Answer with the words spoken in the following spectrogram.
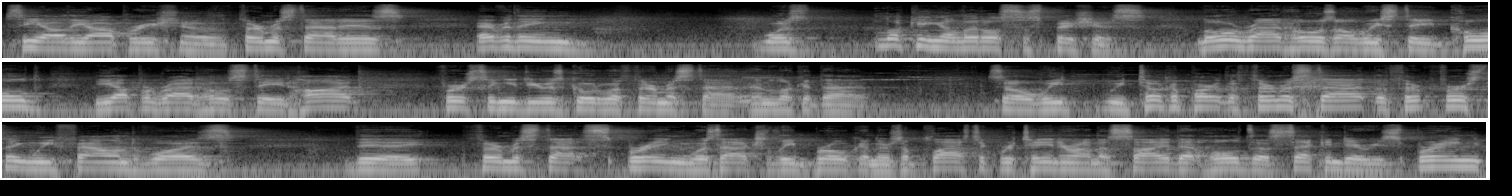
see how the operation of the thermostat is. Everything was looking a little suspicious. Lower rad hose always stayed cold, the upper rad hose stayed hot. First thing you do is go to a thermostat and look at that. So we, we took apart the thermostat. The th first thing we found was the thermostat spring was actually broken. There's a plastic retainer on the side that holds a secondary spring,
